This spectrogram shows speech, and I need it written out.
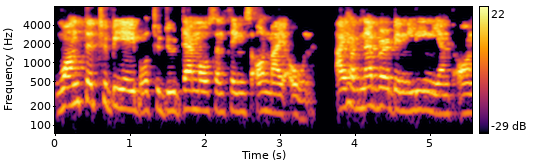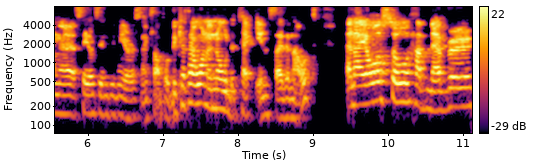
wanted to be able to do demos and things on my own. I have never been lenient on a sales engineer, as an example, because I want to know the tech inside and out. And I also have never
